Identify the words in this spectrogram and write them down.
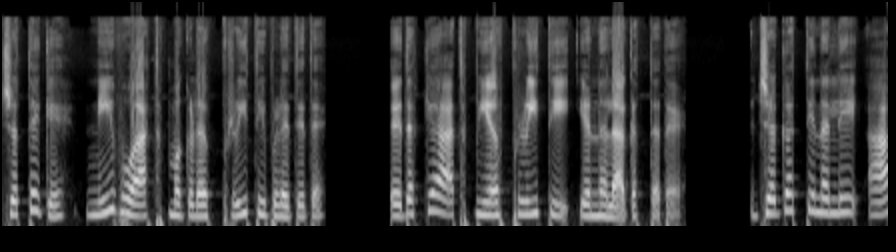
ಜೊತೆಗೆ ನೀವು ಆತ್ಮಗಳ ಪ್ರೀತಿ ಬೆಳೆದಿದೆ. ಇದಕ್ಕೆ ಆತ್ಮೀಯ ಪ್ರೀತಿ ಎನ್ನಲಾಗುತ್ತದೆ. ಜಗತ್ತಿನಲ್ಲಿ ಆ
